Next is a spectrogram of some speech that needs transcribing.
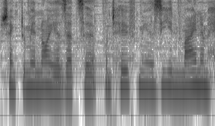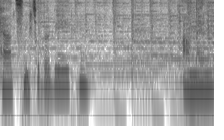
Schenk du mir neue Sätze und hilf mir, sie in meinem Herzen zu bewegen. Amen.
